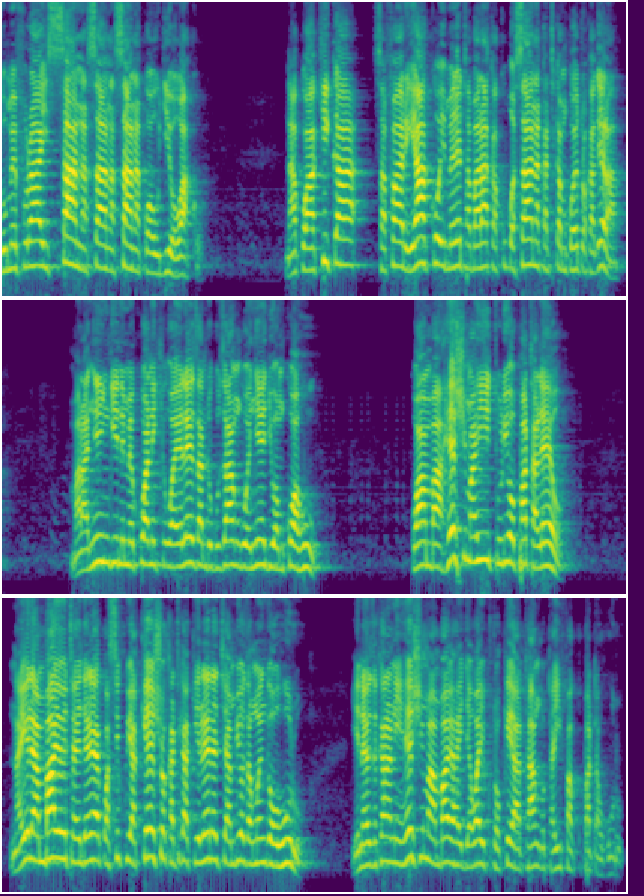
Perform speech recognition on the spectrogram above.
tumefurahi sana sana sana kwa ujio wako, na kwa hakika safari yako imeleta baraka kubwa sana katika mkoa wetu wa Kagera. Mara nyingi nimekuwa nikiwaeleza ndugu zangu wenyeji wa mkoa huu kwamba heshima hii tuliyopata leo na ile ambayo itaendelea kwa siku ya kesho katika kilele cha mbio za Mwenge wa Uhuru inawezekana ni heshima ambayo haijawahi kutokea tangu taifa kupata uhuru.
